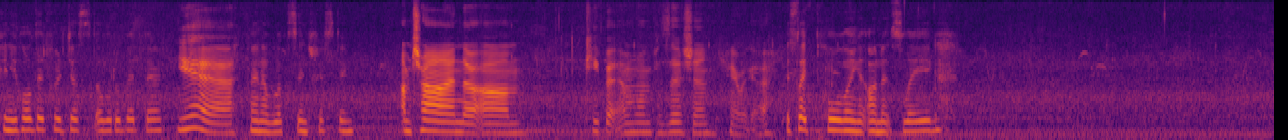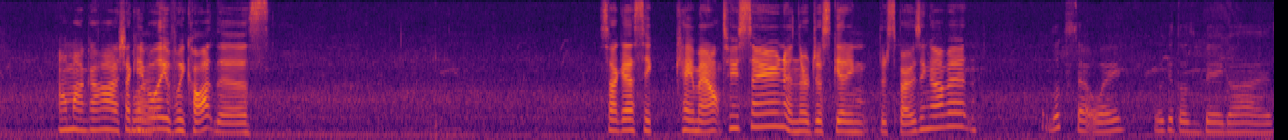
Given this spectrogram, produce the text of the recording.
Can you hold it for just a little bit there? Yeah. Kind of looks interesting. I'm trying to um keep it in one position. Here we go. It's like pulling on its leg. Oh my gosh! I can't believe we caught this. So I guess he came out too soon, and they're just getting disposing of it. It looks that way. Look at those big eyes.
